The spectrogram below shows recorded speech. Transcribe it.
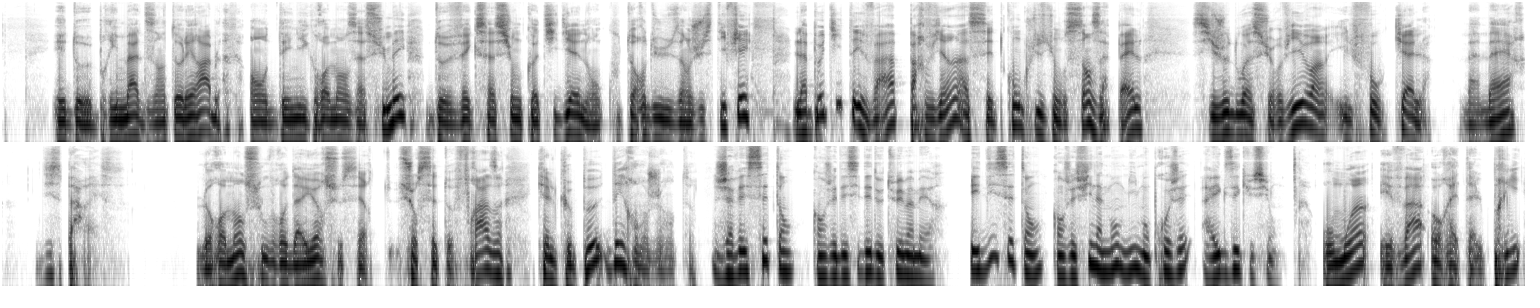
et de brimades intolérables en dénigrements assumés, de vexations quotidiennes en coups tordus injustifiés, la petite Eva parvient à cette conclusion sans appel si je dois survivre, il faut qu'elle, ma mère, disparaisse. Le roman s'ouvre d'ailleurs sur cette phrase quelque peu dérangeante. J'avais 7 ans quand j'ai décidé de tuer ma mère, et 17 ans quand j'ai finalement mis mon projet à exécution. Au moins, Eva aurait-elle pris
